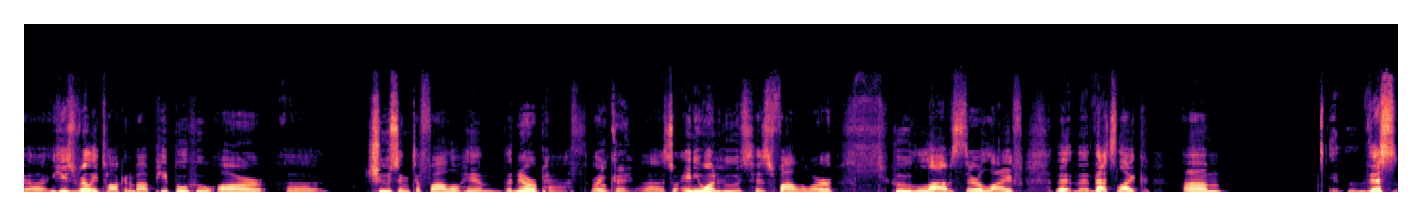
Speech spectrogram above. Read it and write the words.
uh, he's really talking about people who are uh, choosing to follow him, the narrow path, right? Okay. Uh, so anyone who's his follower, who loves their life, that, that- that's like um, this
